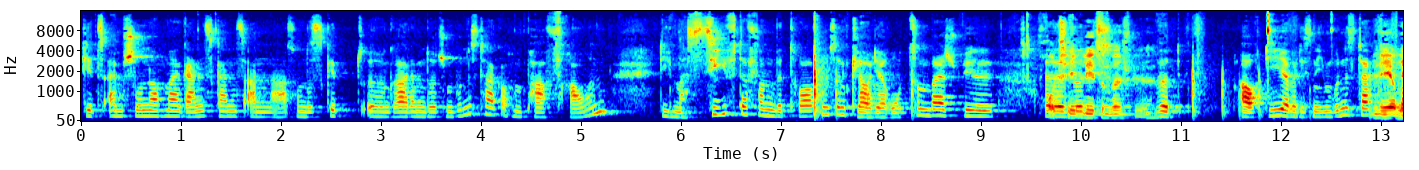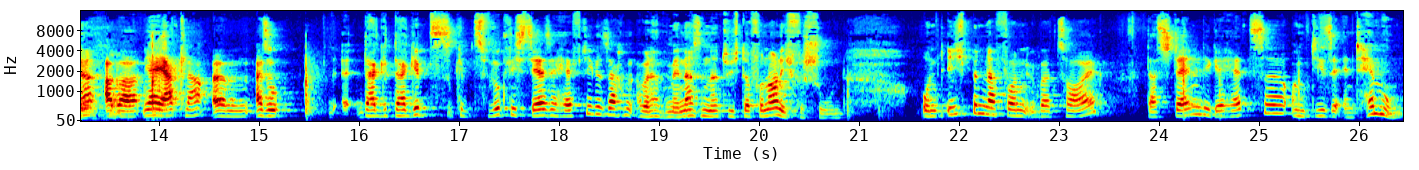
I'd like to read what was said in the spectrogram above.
geht es einem schon nochmal ganz, ganz anders. Und es gibt äh, gerade im Deutschen Bundestag auch ein paar Frauen, die massiv davon betroffen sind. Claudia Roth zum Beispiel. Frau äh, wird, zum Beispiel. Wird auch die, aber die ist nicht im Bundestag. Nee, aber, ne? aber ja. ja, klar. Ähm, also äh, da, da gibt es wirklich sehr, sehr heftige Sachen, aber Männer sind natürlich davon auch nicht verschont. Und ich bin davon überzeugt, dass ständige Hetze und diese Enthemmung,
